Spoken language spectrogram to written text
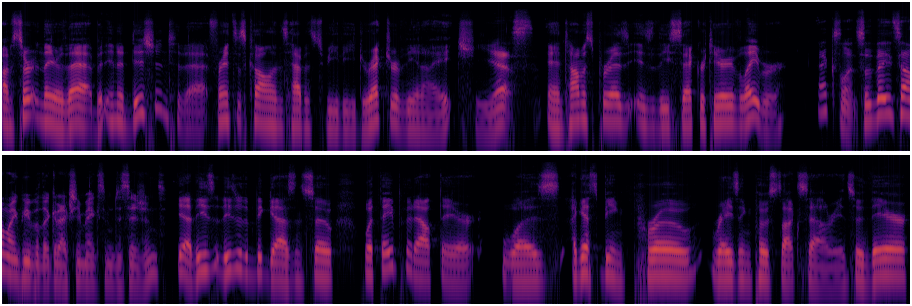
I'm certain they are that, but in addition to that, Francis Collins happens to be the director of the NIH, Yes. and Thomas Perez is the Secretary of Labor. Excellent. So they sound like people that could actually make some decisions. Yeah, these these are the big guys, and so what they put out there was, I guess, being pro raising postdoc salary, and so their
